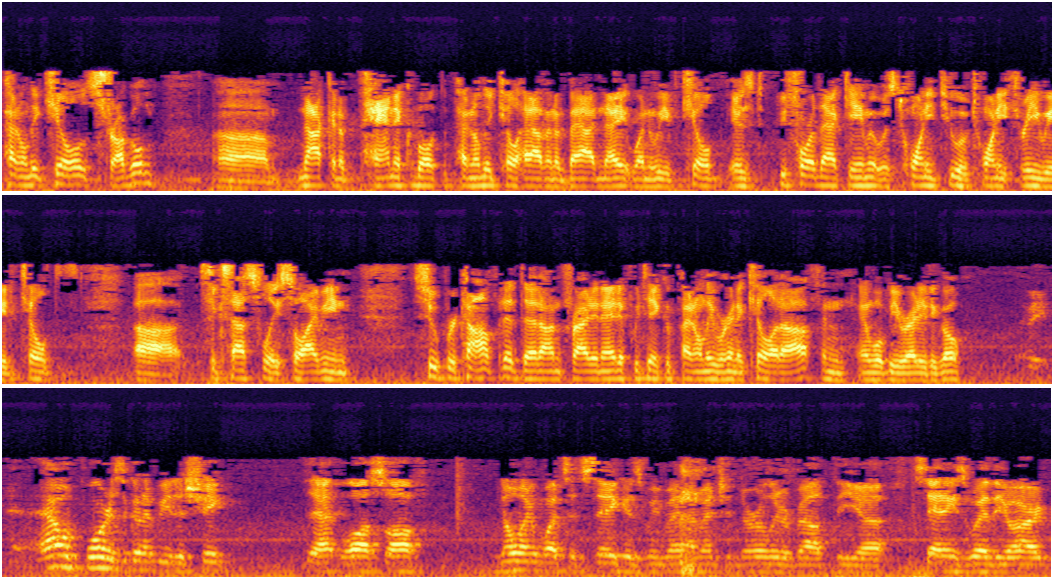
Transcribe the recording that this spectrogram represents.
penalty kill struggled. Um, not going to panic about the penalty kill having a bad night when we've killed. Is before that game it was 22 of 23 we had killed uh, successfully. So I mean, super confident that on Friday night if we take a penalty we're going to kill it off and, and we'll be ready to go. I mean, how important is it going to be to shake that loss off, knowing what's at stake? As we mentioned earlier about the uh, standings where they are,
